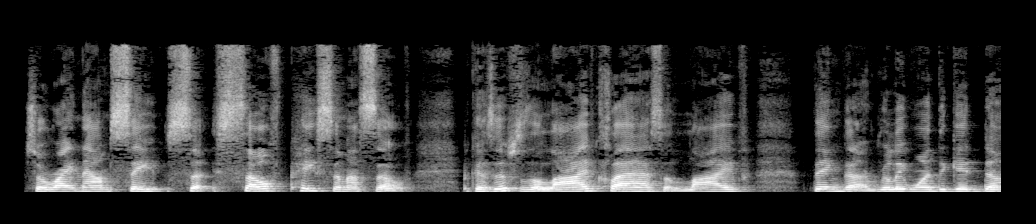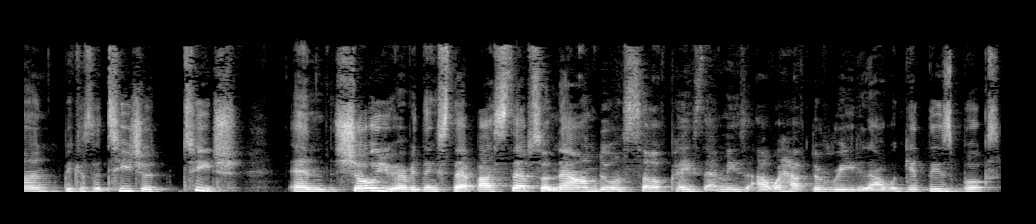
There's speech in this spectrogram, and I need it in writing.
So right now I'm safe, self pacing myself because this was a live class, a live thing that I really wanted to get done because a teacher teach and show you everything step by step. So now I'm doing self paced. That means I would have to read it. I would get these books.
